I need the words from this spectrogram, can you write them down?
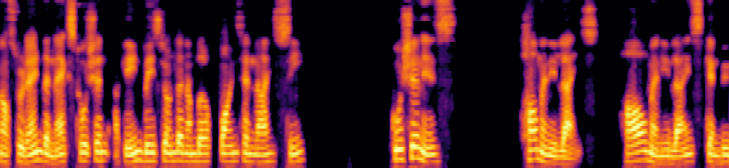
Now student, the next question again based on the number of points and lines. See, question is how many lines? How many lines can be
